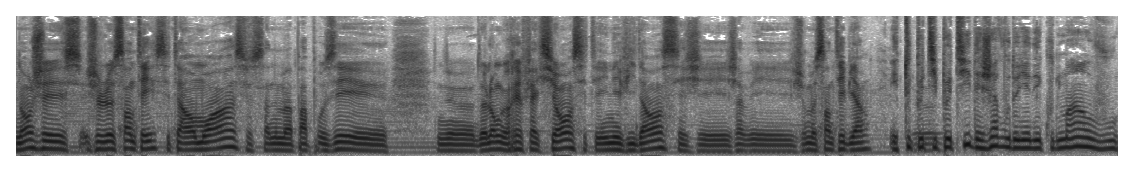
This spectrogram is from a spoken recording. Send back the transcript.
Non, je le sentais, c'était en moi, ça ne m'a pas posé euh, de, longues réflexions, c'était une évidence et j'avais, je me sentais bien. Et tout petit petit, déjà, vous donniez des coups de main ou vous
